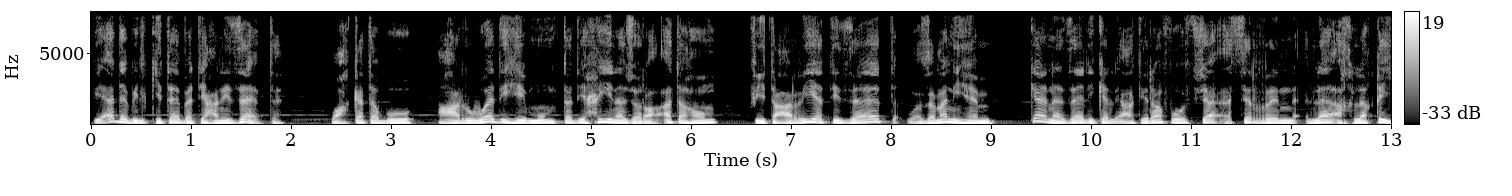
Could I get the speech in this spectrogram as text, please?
في أدب الكتابة عن الذات وكتبوا عن رواده ممتدحين جراءتهم في تعرية الذات وزمنهم. كان ذلك الاعتراف إفشاء سر لا أخلاقي.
